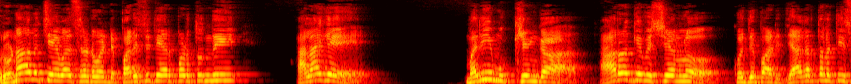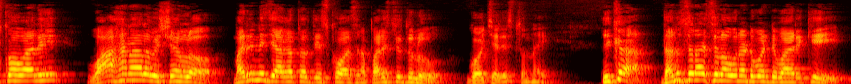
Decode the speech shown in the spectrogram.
రుణాలు చేయవలసినటువంటి పరిస్థితి ఏర్పడుతుంది. అలాగే మరీ ముఖ్యంగా ఆరోగ్య విషయంలో కొద్దిపాటి జాగ్రత్తలు తీసుకోవాలి. వాహనాల విషయంలో మరిన్ని జాగ్రత్తలు తీసుకోవాల్సిన పరిస్థితులు గోచరిస్తున్నాయి. ఇక ధనుసు రాశిలో ఉన్నటువంటి వారికి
